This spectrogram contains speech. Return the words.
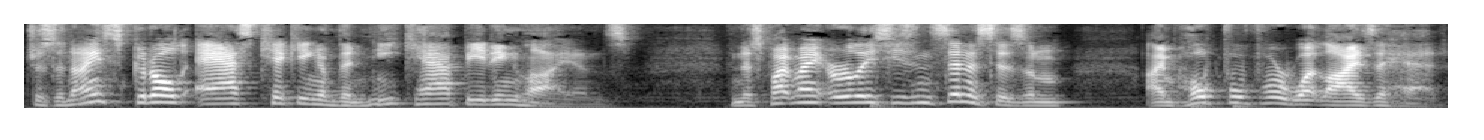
Just a nice, good old ass kicking of the kneecap eating Lions. And despite my early season cynicism, I'm hopeful for what lies ahead.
